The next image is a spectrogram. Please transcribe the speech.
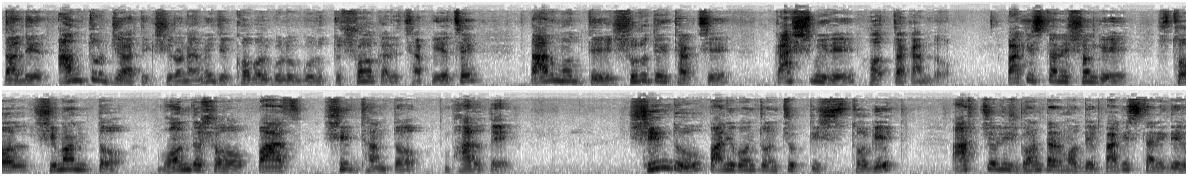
তাদের আন্তর্জাতিক শিরোনামে যে খবরগুলো গুরুত্ব সহকারে ছাপিয়েছে, তার মধ্যে শুরুতেই থাকছে কাশ্মীরে হত্যাকাণ্ড। পাকিস্তানের সঙ্গে স্থল সীমান্ত বন্ধসহ পাঁচ সিদ্ধান্ত ভারতের। সিন্ধু পানিবন্টন চুক্তি স্থগিত। আটচল্লিশ ঘণ্টার মধ্যে পাকিস্তানিদের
